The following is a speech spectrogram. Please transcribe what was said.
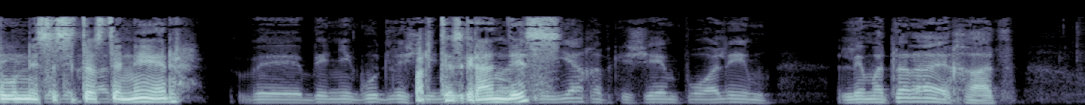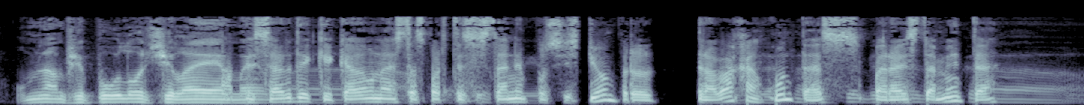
tú necesitas tener partes grandes a pesar de que cada una de estas partes están en posición, pero trabajan juntas para esta meta,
